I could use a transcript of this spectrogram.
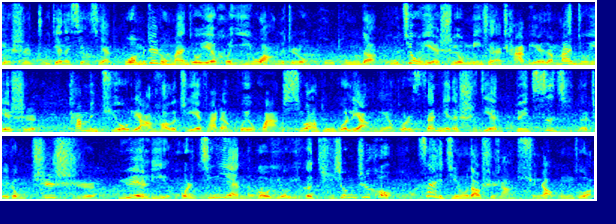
也是逐渐的显现。我们这种慢就业和以往的这种普通的不就业是有明显的差别的。慢就业是他们具有良好的职业发展规划，希望通过两年或者三年的时间，对自己的这种知识、阅历或者经验能够有一个提升之后，再进入到市场去寻找工作。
